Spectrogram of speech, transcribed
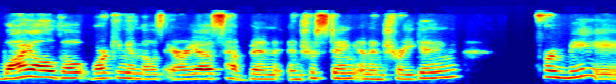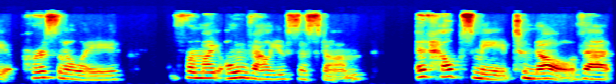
while though working in those areas have been interesting and intriguing, for me personally, for my own value system, it helps me to know that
